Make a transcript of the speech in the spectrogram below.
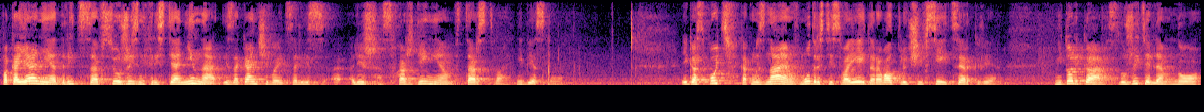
покаяние длится всю жизнь христианина и заканчивается лишь, лишь с вхождением в Царство Небесное. И Господь, как мы знаем, в мудрости своей даровал ключи всей церкви, не только служителям, но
